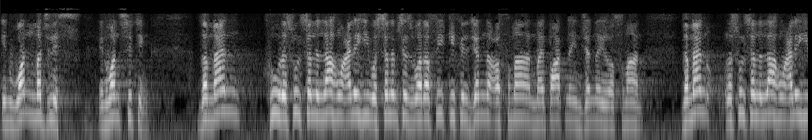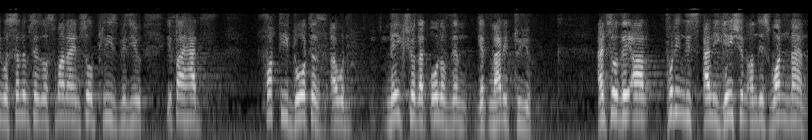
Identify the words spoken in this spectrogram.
in one majlis, in one sitting. The man who Rasul sallallahu alayhi wasallam says, وَرَفِيقِ fil Jannah Uthman, my partner in Jannah is Uthman. The man, Rasul sallallahu alayhi wasallam says, Uthman, I am so pleased with you. If I had 40 daughters, I would make sure that all of them get married to you. And so they are putting this allegation on this one man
